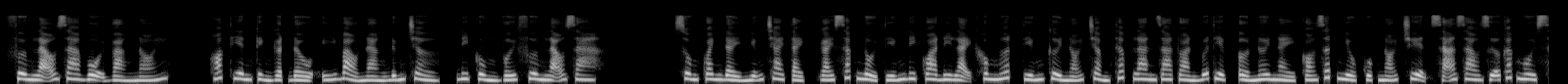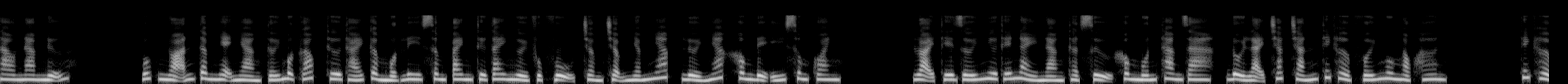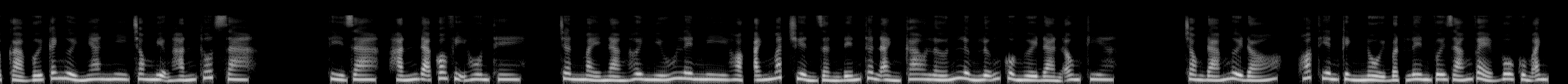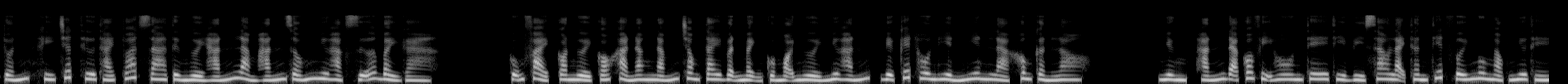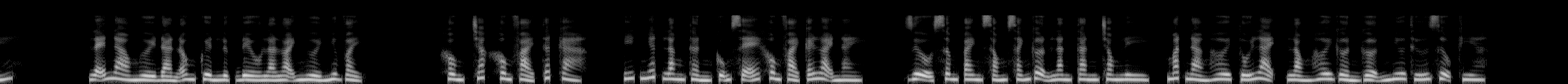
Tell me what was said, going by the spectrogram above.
Phương lão gia vội vàng nói. Hoắc Thiên Kình gật đầu ý bảo nàng đứng chờ, đi cùng với Phương lão gia. Xung quanh đầy những trai tạch, gái sắc nổi tiếng đi qua đi lại không ngớt tiếng cười nói trầm thấp lan ra toàn bữa tiệc, ở nơi này có rất nhiều cuộc nói chuyện xã giao giữa các ngôi sao nam nữ. Úc noãn tâm nhẹ nhàng tới một góc, thư thái cầm một ly sâm panh từ tay người phục vụ, chậm chậm nhấm nháp, lười nhác không để ý xung quanh. Loại thế giới như thế này nàng thật sự không muốn tham gia, đổi lại chắc chắn thích hợp với ngu ngọc hơn. Thích hợp cả với cái người nhan nhi trong miệng hắn thốt ra. Thì ra, hắn đã có vị hôn thê. Chân mày nàng hơi nhíu lên nghi hoặc ánh mắt chuyển dần đến thân ảnh cao lớn lừng lững của người đàn ông kia. Trong đám người đó, Hoắc Thiên Kình nổi bật lên với dáng vẻ vô cùng anh tuấn, khí chất thư thái toát ra từ người hắn làm hắn giống như hạc giữa bầy gà. Cũng phải con người có khả năng nắm trong tay vận mệnh của mọi người như hắn, việc kết hôn hiển nhiên là không cần lo. Nhưng, hắn đã có vị hôn thê thì vì sao lại thân thiết với Ngô Ngọc như thế? Lẽ nào người đàn ông quyền lực đều là loại người như vậy? Không, chắc không phải tất cả. Ít nhất lăng thần cũng sẽ không phải cái loại này. Rượu sâm panh sóng sánh gợn lăn tăn trong ly, mắt nàng hơi tối lại, lòng hơi gờn gợn như thứ rượu kia.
